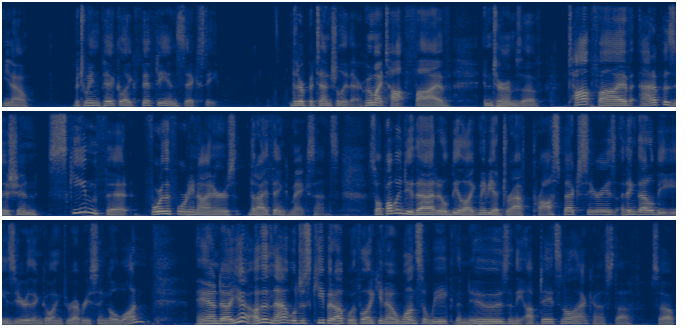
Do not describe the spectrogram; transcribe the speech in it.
you know, between pick like 50 and 60 that are potentially there? Who are my top five in terms of top five at a position scheme fit for the 49ers that I think makes sense? So I'll probably do that. It'll be like maybe a draft prospect series. I think that'll be easier than going through every single one. And uh, yeah, other than that, we'll just keep it up with like, you know, once a week, the news and the updates and all that kind of stuff. So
